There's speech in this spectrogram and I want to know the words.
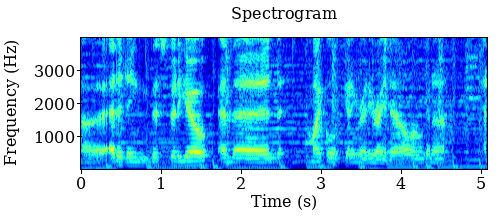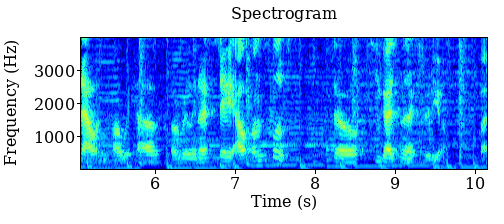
uh, editing this video and then Michael is getting ready right now. We're gonna head out and probably have a really nice day out on the slopes. So see you guys in the next video. Bye.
